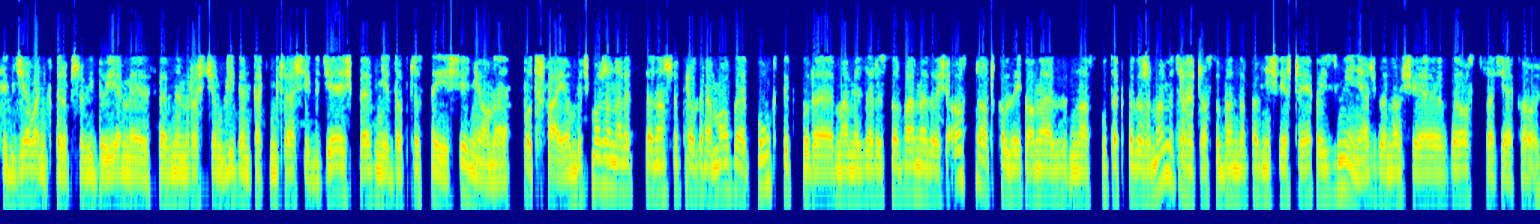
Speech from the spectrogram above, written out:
tych działań, które przewidujemy w pewnym rozciągliwym takim czasie gdzieś, pewnie do wczesnej jesieni one potrwają, być może nawet te nasze programowe punkty, które mamy zarysowane dość ostro, aczkolwiek one na skutek tego, że mamy trochę czasu, będą pewnie się jeszcze jakoś zmieniać, będą się wyostrzać jakoś.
